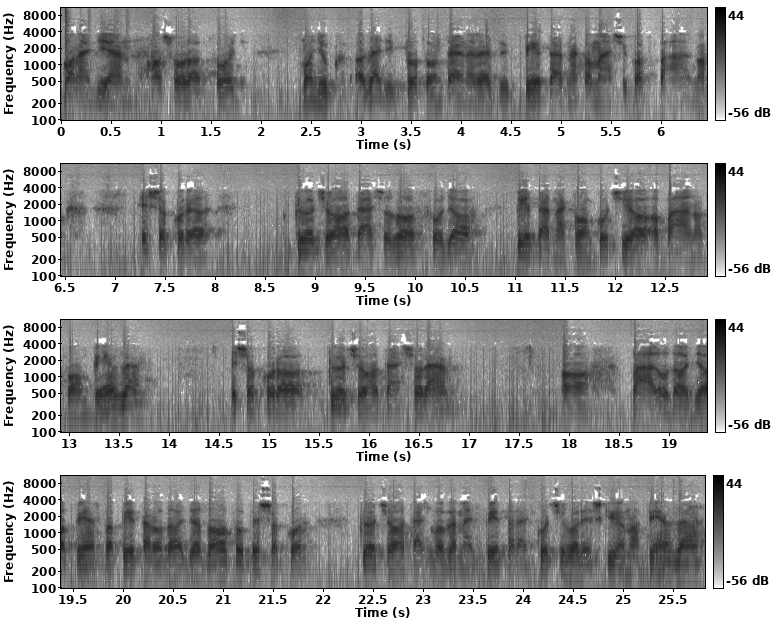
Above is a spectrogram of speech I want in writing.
van egy ilyen hasonlat, hogy mondjuk az egyik protont elnevezzük Péternek, a másikat Pálnak. És akkor a kölcsönhatás az az, hogy a Péternek van kocsia, a Pálnak van pénze, és akkor a kölcsönhatás során a Pál odaadja a pénzt, a Péter odaadja az autót, és akkor kölcsönhatásba bemegy Péter egy kocsival, és kijön a pénzzel,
